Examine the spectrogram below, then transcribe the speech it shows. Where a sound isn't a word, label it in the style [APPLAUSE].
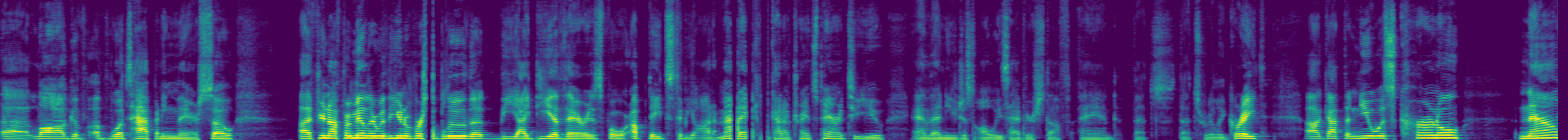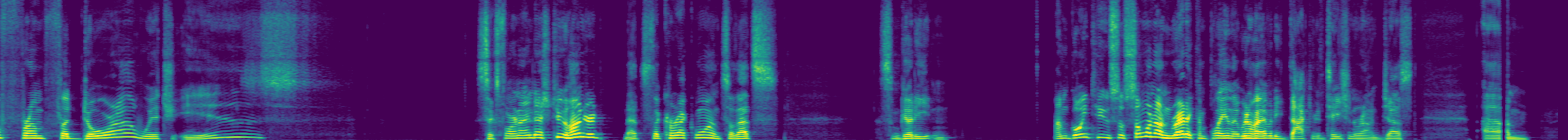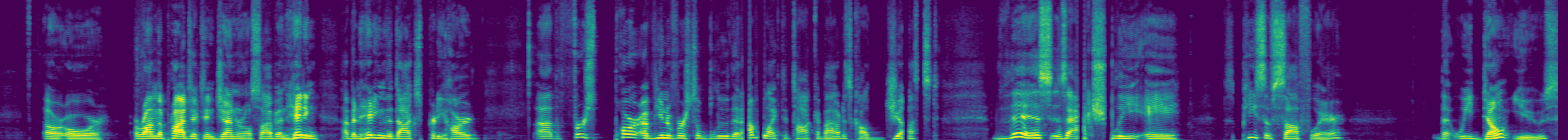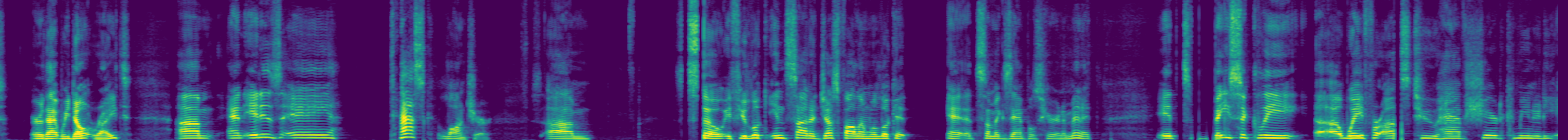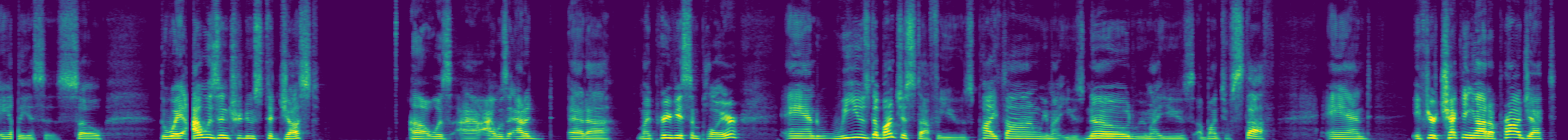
uh, log of, of what's happening there. So uh, if you're not familiar with the Universal Blue, the the idea there is for updates to be automatic and kind of transparent to you, and then you just always have your stuff, and that's that's really great. Uh, got the newest kernel now from Fedora, which is 649-200. That's the correct one. So that's some good eating. I'm going to, so someone on Reddit complained that we don't have any documentation around just, um, or, or around the project in general. So I've been hitting, I've been hitting the docs pretty hard. Uh, the first part of Universal Blue that I would like to talk about is called Just. This is actually a piece of software that we don't use or that we don't write. Um, and it is a task launcher. Um, so if you look inside a just file, and we'll look at, at some examples here in a minute, it's basically a way for us to have shared community aliases. So the way I was introduced to just uh, was I, I was at a, at a, my previous employer and we used a bunch of stuff. We use Python, we might use Node, we might use a bunch of stuff. And if you're checking out a project,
